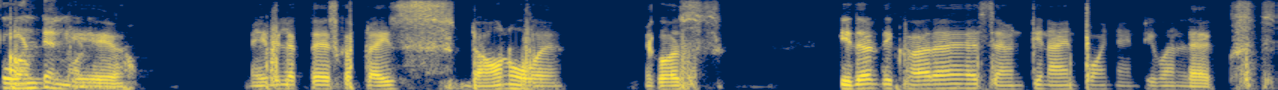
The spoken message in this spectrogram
one ten model मे भी लगता है इसका प्राइस डाउन हुआ है। बिकॉज़ इधर दिखा रहा है 79.91 lakhs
